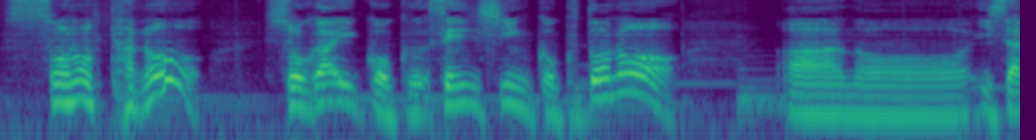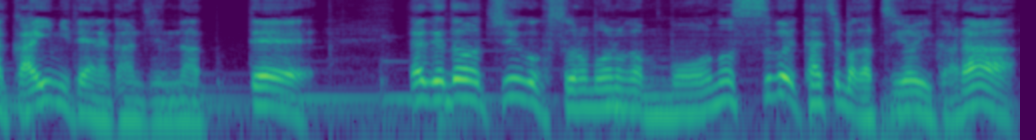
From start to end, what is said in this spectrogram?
その他の諸外国、先進国との、あの、いさかいみたいな感じになって、だけど中国そのものがものすごい立場が強いから、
